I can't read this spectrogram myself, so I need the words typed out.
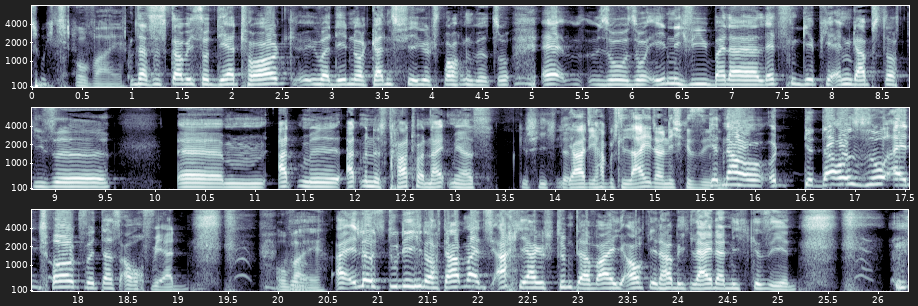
Sweet. Oh wei. Das ist, glaube ich, so der Talk, über den noch ganz viel gesprochen wird. So, äh, so, so ähnlich wie bei der letzten GPN gab es doch diese ähm, Admi Administrator Nightmares Geschichte. Ja, die habe ich leider nicht gesehen. Genau, und genau so ein Talk wird das auch werden. Oh wei. Erinnerst du dich noch damals? Ach ja, stimmt, da war ich auch, den habe ich leider nicht gesehen.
